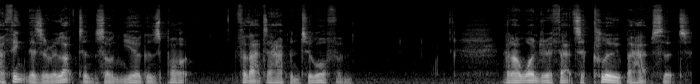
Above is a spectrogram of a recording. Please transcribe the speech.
I think there's a reluctance on Jurgen's part for that to happen too often. And I wonder if that's a clue, perhaps, that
